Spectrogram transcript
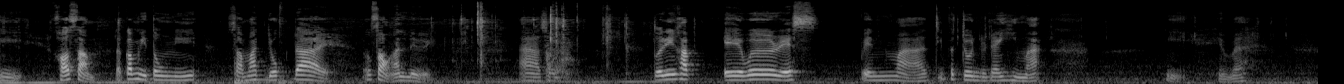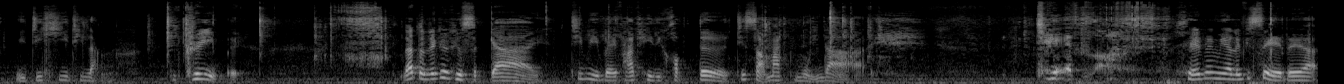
นี่เขาสัมแล้วก็มีตรงนี้สามารถยกได้ทั้งสองอันเลย อ่าส่วนตัวนี้ครับเอเวอร์เรสเป็นหมาที่ประจนอยู่ในหิมะ นี่เห็นไหมมีที่ขี้ที่หลัง ที่ครีบเลยและตัวนี้ก็คือสกายที่มีใบพัดเฮลิคอปเตอร์ที่สามารถหมุนได้ เชดเหรอ เชดไม่มีอะไรพิเศษเลยอะ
